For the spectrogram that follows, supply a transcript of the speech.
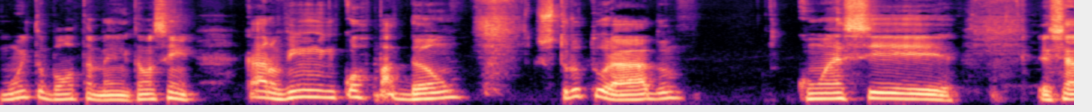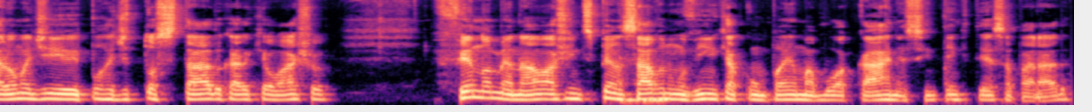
muito bom também. Então, assim, cara, um vinho encorpadão, estruturado, com esse esse aroma de, porra, de tostado, cara, que eu acho fenomenal. Eu acho indispensável num vinho que acompanha uma boa carne, assim, tem que ter essa parada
